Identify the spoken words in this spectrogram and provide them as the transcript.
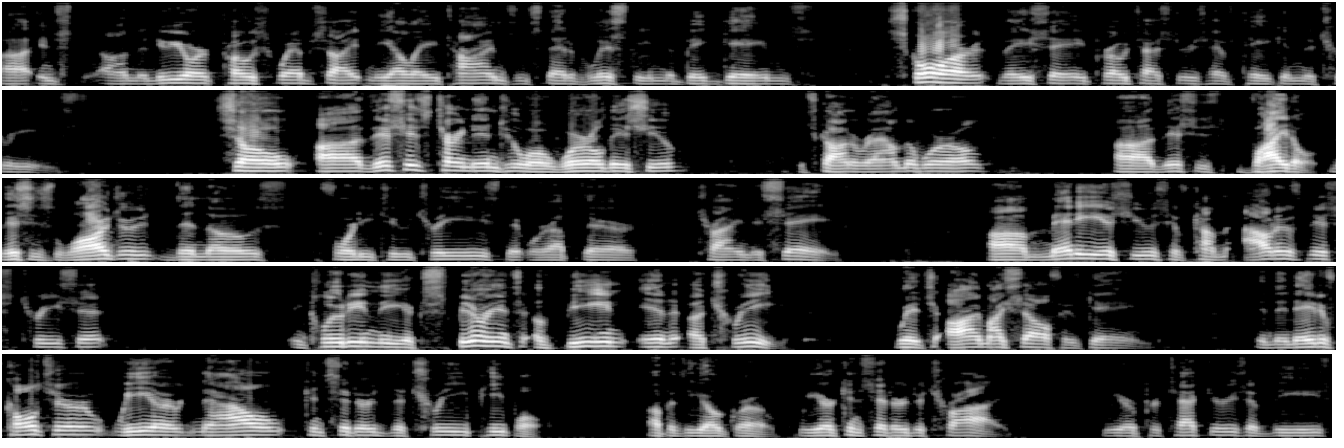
uh, in, on the New York Post website and the LA Times, instead of listing the big game's score, they say protesters have taken the trees. So uh, this has turned into a world issue. It's gone around the world. Uh, this is vital. This is larger than those 42 trees that we're up there trying to save. Um, many issues have come out of this tree sit, including the experience of being in a tree, which I myself have gained. In the native culture, we are now considered the tree people up at the Oak Grove. We are considered a tribe. We are protectors of these,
